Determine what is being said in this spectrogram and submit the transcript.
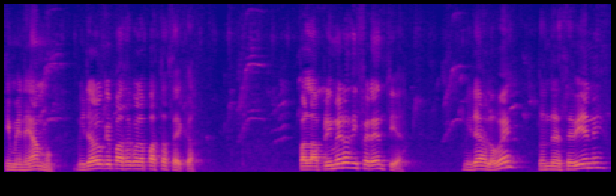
y meneamos. Mira lo que pasa con la pasta seca. Para la primera diferencia. Mirad, ¿lo ves? ¿Dónde se viene?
